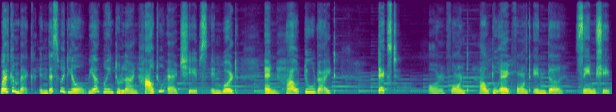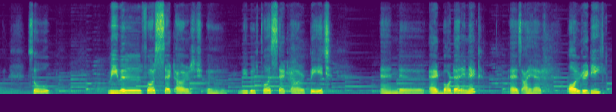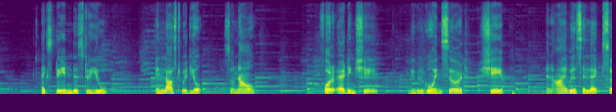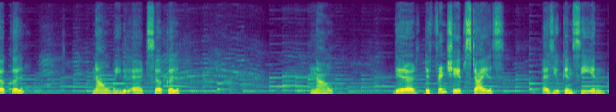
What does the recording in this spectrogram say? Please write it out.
Welcome back. In this video we are going to learn how to add shapes in Word and how to write text or font, how to add font in the same shape. So we will first set our uh, we will first set our page and uh, add border in it as I have already explained this to you in last video so now for adding shape. We will go insert shape and I will select circle. Now we will add circle. Now there are different shape styles as you can see in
